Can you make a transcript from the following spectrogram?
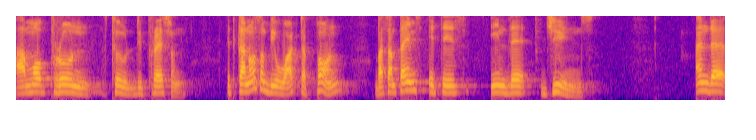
are more prone to depression. It can also be worked upon, but sometimes it is in the genes. And uh,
